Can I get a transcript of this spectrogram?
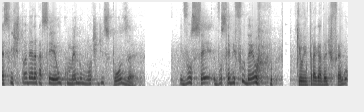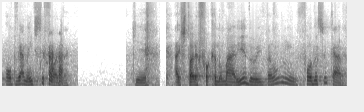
essa história era pra ser eu comendo um monte de esposa. E você, você me fudeu. Que o entregador de frango, obviamente, se fode, né? Que a história foca no marido, então foda-se o cara.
